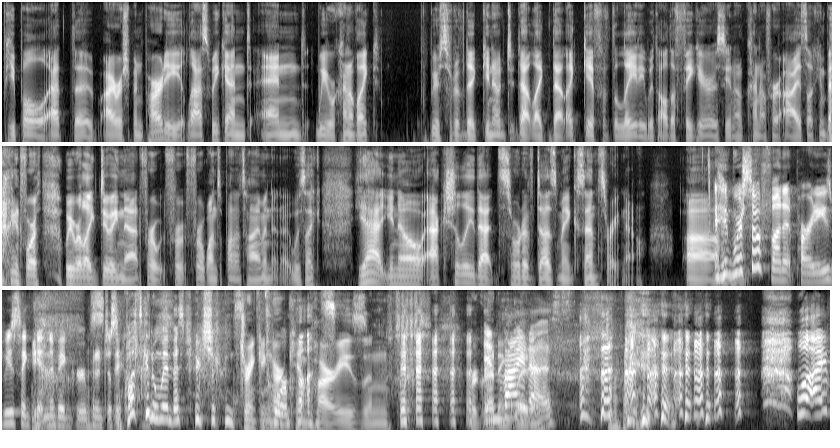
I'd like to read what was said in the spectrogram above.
people at the Irishman party last weekend, and we were kind of like. We were sort of like you know do that like that like gif of the lady with all the figures you know kind of her eyes looking back and forth. We were like doing that for for, for Once Upon a Time, and it was like, yeah, you know, actually that sort of does make sense right now. Um, We're so fun at parties. We just like get in a big group and it's just like, what's going to win Best Picture? In drinking four our months? Camparis and regretting Invite it later. us. Well, I have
